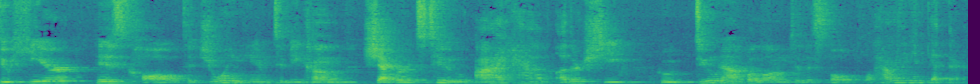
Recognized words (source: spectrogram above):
to hear his call to join him to become shepherds too. I have other sheep who do not belong to this fold. Well, how are they going to get there?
